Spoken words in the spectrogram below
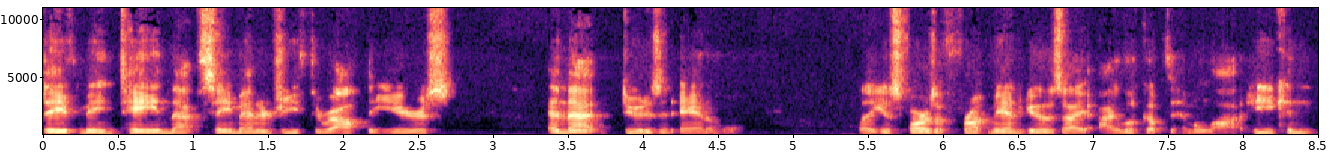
they've maintained that same energy throughout the years. And that dude is an animal. Like as far as a frontman goes, I, I look up to him a lot. He can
